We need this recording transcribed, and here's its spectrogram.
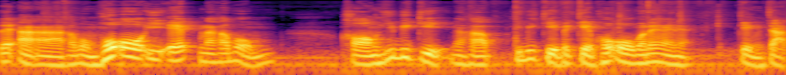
ได้ RR ครับผมโฮโอ EX นะครับผมของฮิบิกินะครับฮิบิกิไปเก็บโฮโอมาได้ไงเนี่ย เก่งจัด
